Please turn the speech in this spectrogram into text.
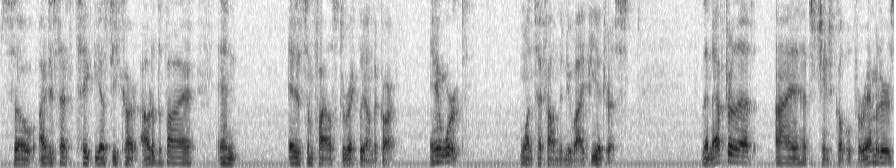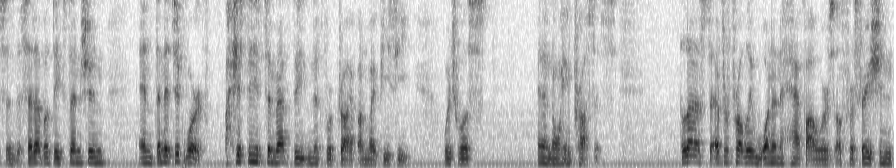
so I just had to take the SD card out of the Pi and edit some files directly on the card and it worked once I found the new IP address. Then after that I had to change a couple parameters in the setup of the extension and then it did work. I just needed to map the network drive on my PC which was an annoying process. At last, after probably one and a half hours of frustration,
